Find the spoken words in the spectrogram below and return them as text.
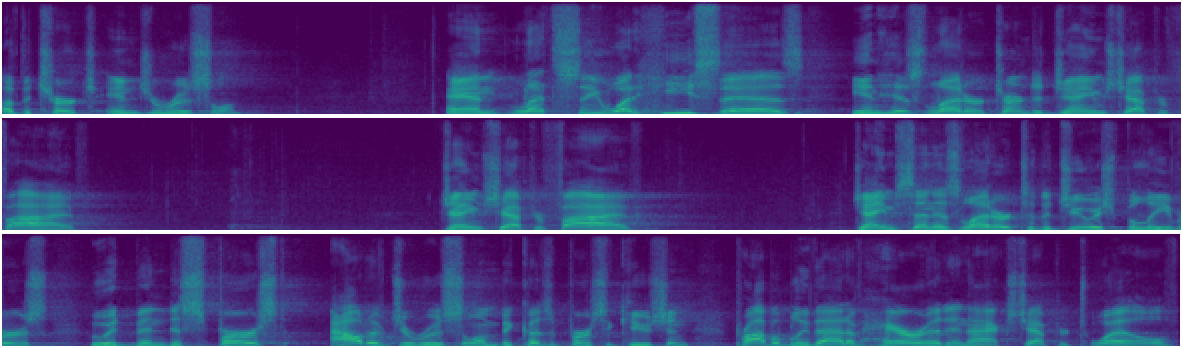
of the church in Jerusalem. And let's see what he says in his letter. Turn to James chapter 5. James chapter 5. James sent his letter to the Jewish believers who had been dispersed out of Jerusalem because of persecution, probably that of Herod in Acts chapter 12.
